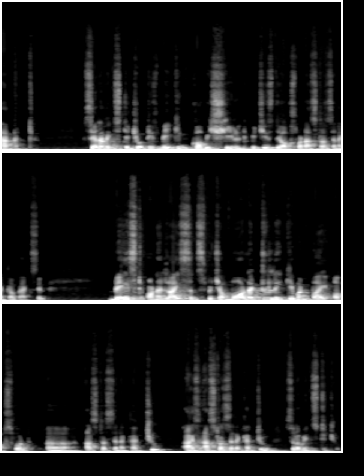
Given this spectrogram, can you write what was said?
happened. Serum Institute is making Covishield, which is the Oxford AstraZeneca vaccine, based on a license which are voluntarily given by Oxford uh, AstraZeneca to AstraZeneca to Serum Institute.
